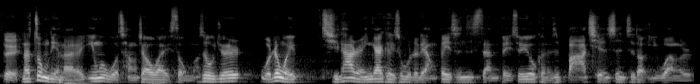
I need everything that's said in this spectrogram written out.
对，那重点来了，因为我常叫外送嘛，所以我觉得我认为其他人应该可以是我的两倍甚至三倍，所以有可能是八千甚至到一万二，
